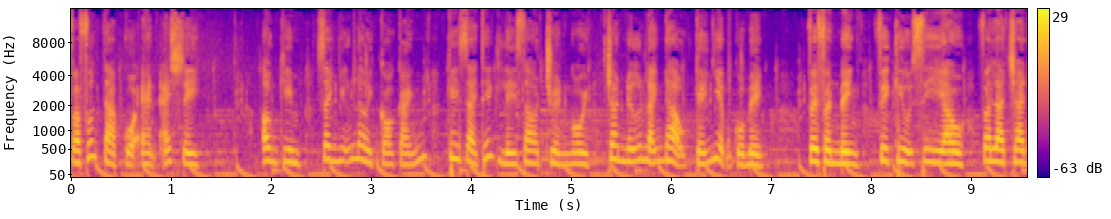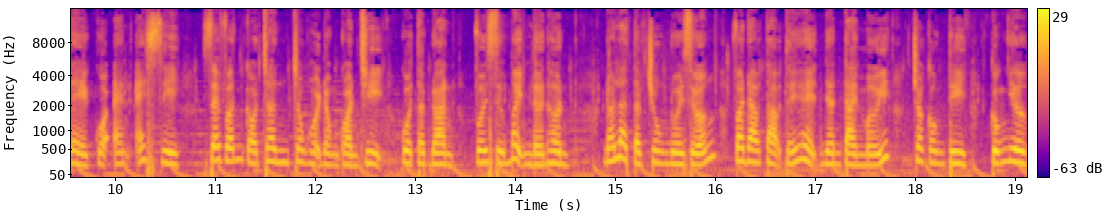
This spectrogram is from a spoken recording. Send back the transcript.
và phức tạp của NSC. Ông Kim dành những lời có cánh khi giải thích lý do truyền ngôi cho nữ lãnh đạo kế nhiệm của mình. Về phần mình, vị cựu CEO và là cha đẻ của NSC sẽ vẫn có chân trong hội đồng quản trị của tập đoàn với sứ mệnh lớn hơn. Đó là tập trung nuôi dưỡng và đào tạo thế hệ nhân tài mới cho công ty cũng như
